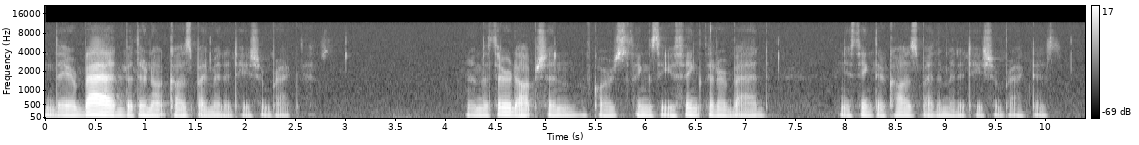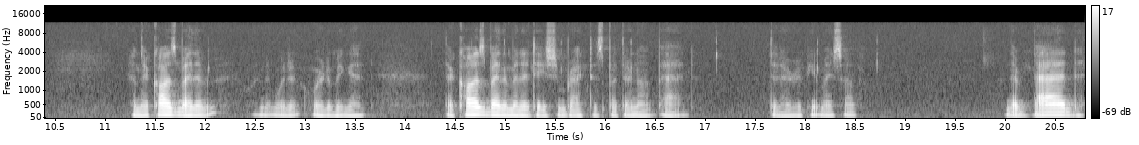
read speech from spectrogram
They are bad, but they're not caused by meditation practice. And the third option, of course, things that you think that are bad, and you think they're caused by the meditation practice. And they're caused by the, where do we get? They're caused by the meditation practice, but they're not bad. Did I repeat myself? They're bad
